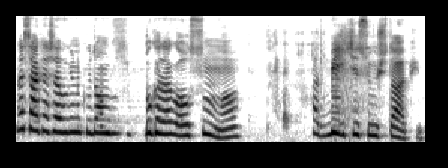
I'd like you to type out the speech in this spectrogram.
Neyse arkadaşlar bugünlük videomuz bu kadar olsun mu? Hadi bir iki sürüş daha yapayım.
